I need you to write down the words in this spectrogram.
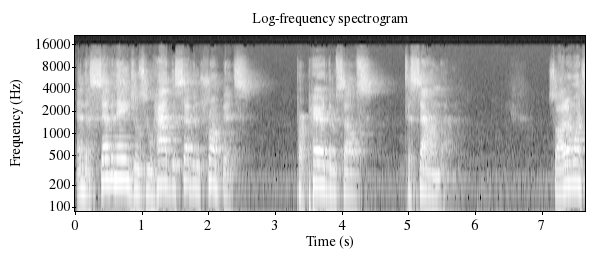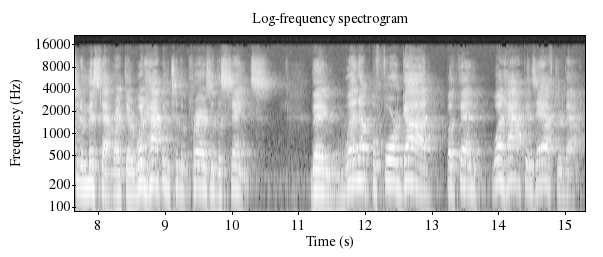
And the seven angels who had the seven trumpets prepared themselves to sound them. So I don't want you to miss that right there. What happened to the prayers of the saints? They went up before God, but then what happens after that?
